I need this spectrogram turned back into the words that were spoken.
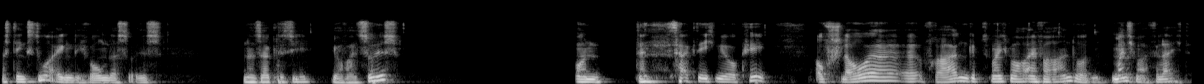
was denkst du eigentlich, warum das so ist? Und dann sagte sie, ja, weil es so ist. Und dann sagte ich mir, okay, auf schlaue äh, Fragen gibt es manchmal auch einfache Antworten. Manchmal, vielleicht.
